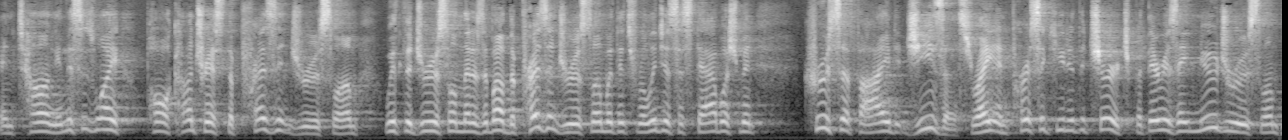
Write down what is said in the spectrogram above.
and tongue. And this is why Paul contrasts the present Jerusalem with the Jerusalem that is above. The present Jerusalem, with its religious establishment, crucified Jesus, right, and persecuted the church. But there is a new Jerusalem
